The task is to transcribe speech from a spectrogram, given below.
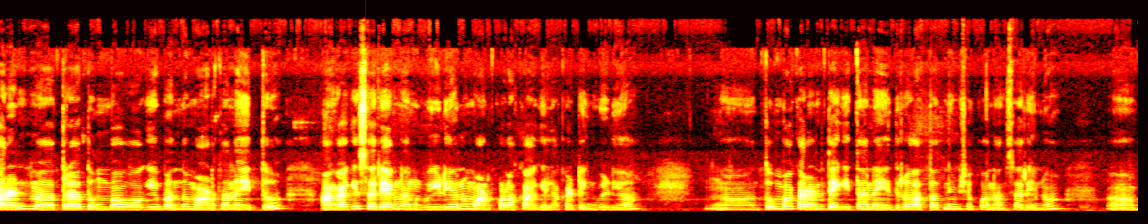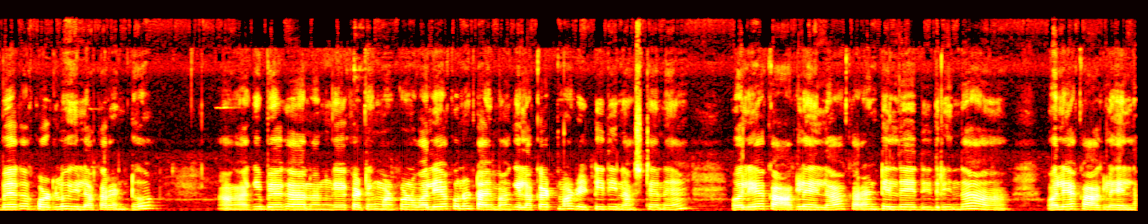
ಕರೆಂಟ್ ಮಾತ್ರ ತುಂಬ ಹೋಗಿ ಬಂದು ಮಾಡ್ತಾನೇ ಇತ್ತು. ಹಾಗಾಗಿ ಸರಿಯಾಗಿ ನನಗೆ ವೀಡಿಯೋನೂ ಮಾಡ್ಕೊಳ್ಳೋಕ್ಕಾಗಿಲ್ಲ ಕಟಿಂಗ್ ವೀಡಿಯೋ. ತುಂಬ ಕರೆಂಟ್ ತೆಗಿತಾನೆ ಇದ್ದರು ಹತ್ತತ್ತು ನಿಮಿಷಕ್ಕೆ ಒಂದೊಂದು ಸರಿನೂ. ಬೇಗ ಕೊಡಲೂ ಇಲ್ಲ ಕರೆಂಟು ಹಾಗಾಗಿ ಬೇಗ ನನಗೆ ಕಟಿಂಗ್ ಮಾಡ್ಕೊಂಡು ಹೊಲಿಯೋಕ್ಕೂ ಟೈಮ್ ಆಗಿಲ್ಲ. ಕಟ್ ಮಾಡಿ ಇಟ್ಟಿದ್ದೀನಿ ಅಷ್ಟೇ ಹೊಲಿಯೋಕ್ಕಾಗಲೇ ಇಲ್ಲ. ಕರೆಂಟ್ ಇಲ್ಲದೆ ಇದ್ದಿದ್ದರಿಂದ ಹೊಲಿಯೋಕ್ಕಾಗಲೇ ಇಲ್ಲ.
